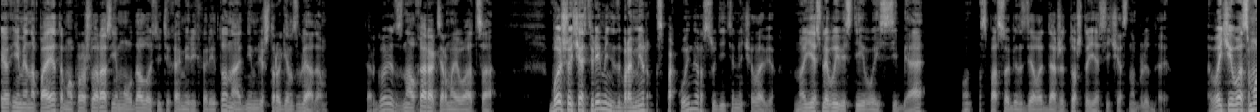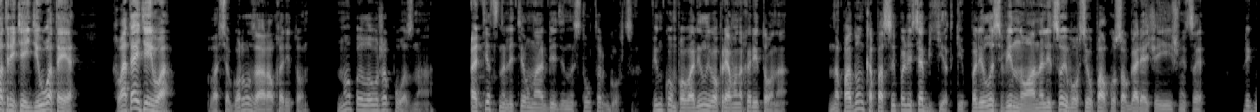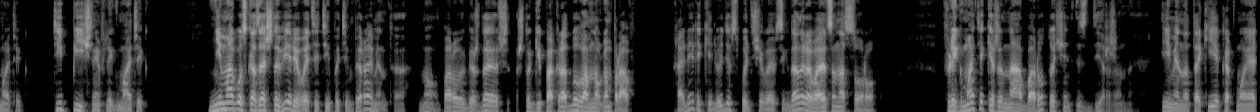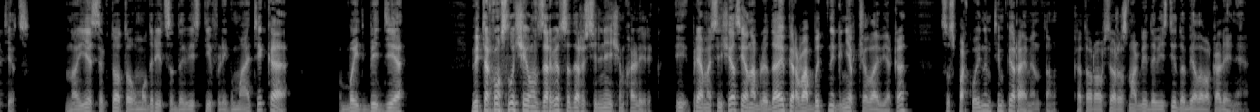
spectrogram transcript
Именно поэтому в прошлый раз ему удалось утихомирить Харитона одним лишь строгим взглядом. Торговец знал характер моего отца. Большую часть времени Добромир — спокойный, рассудительный человек. Но если вывести его из себя, он способен сделать даже то, что я сейчас наблюдаю. — Вы чего смотрите, идиоты? Хватайте его! — во все горло заорал Харитон. Но было уже поздно. Отец налетел на обеденный стул торговца. Пинком повалил его прямо на Харитона. На подонка посыпались объедки, полилось вино, а на лицо и вовсе упал кусок горячей яичницы. Флегматик. Типичный флегматик. Не могу сказать, что верю в эти типы темперамента, но порой убеждаюсь, что Гиппократ был во многом прав. Холерики — люди вспыльчивые, всегда нарываются на ссору. Флегматики же, наоборот, очень сдержанные. Именно такие, как мой отец. Но если кто-то умудрится довести флегматика, быть беде. Ведь в таком случае он взорвется даже сильнее, чем холерик. И прямо сейчас я наблюдаю первобытный гнев человека со спокойным темпераментом, которого все же смогли довести до белого коленя.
